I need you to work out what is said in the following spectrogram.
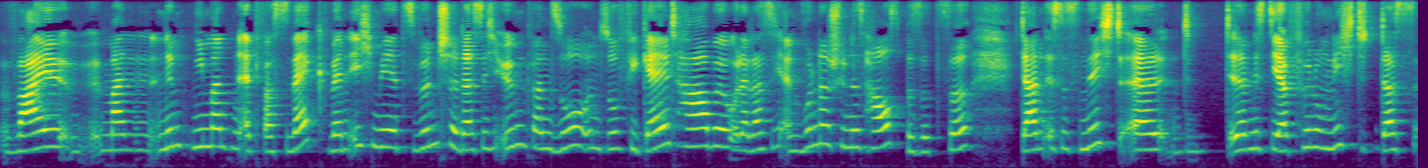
weil man nimmt niemanden etwas weg. Wenn ich mir jetzt wünsche, dass ich irgendwann so und so viel Geld habe oder dass ich ein wunderschönes Haus besitze, dann ist es nicht, äh, dann ist die Erfüllung nicht, dass,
